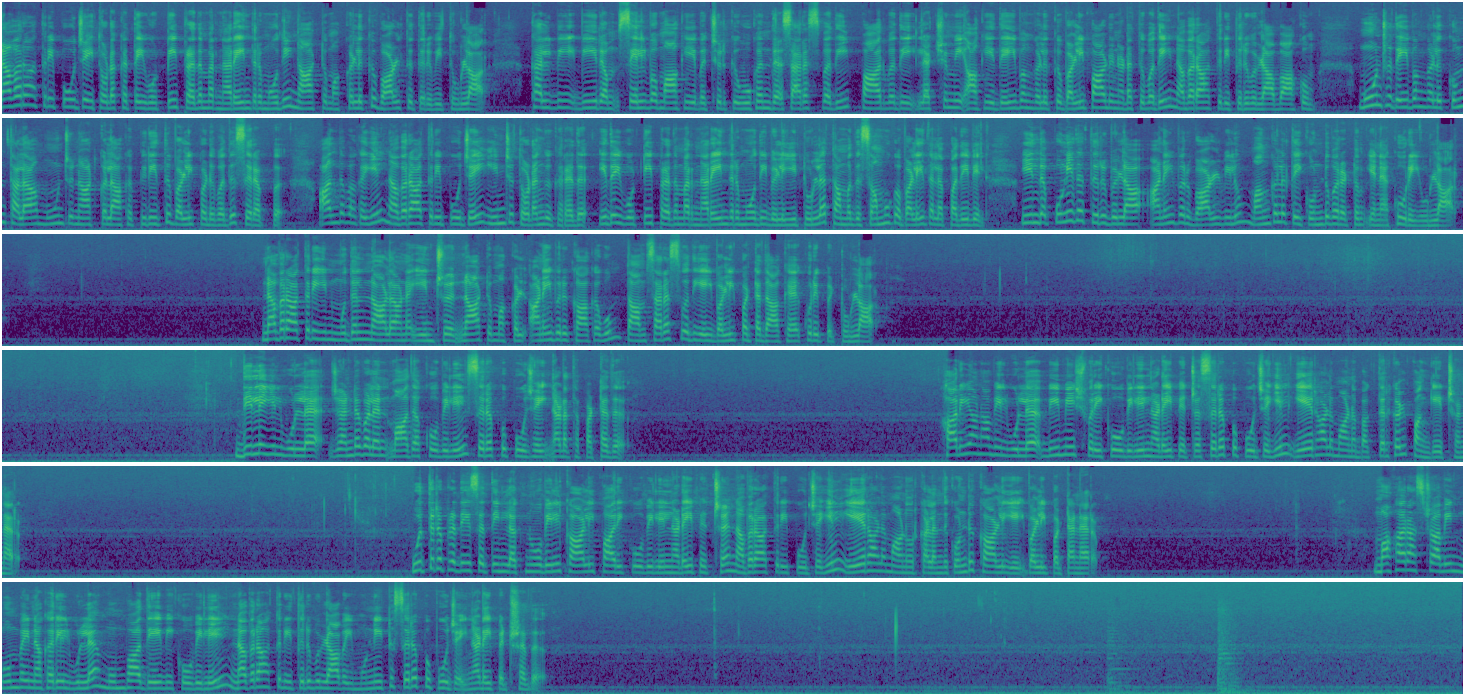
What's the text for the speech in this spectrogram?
நவராத்திரி பூஜை தொடக்கத்தை ஒட்டி பிரதமர் நரேந்திர மோடி நாட்டு மக்களுக்கு வாழ்த்து தெரிவித்துள்ளார். கல்வி வீரம் செல்வம் ஆகியவற்றிற்கு உகந்த சரஸ்வதி பார்வதி லட்சுமி ஆகிய தெய்வங்களுக்கு வழிபாடு நடத்துவதே நவராத்திரி திருவிழாவாகும். மூன்று தெய்வங்களுக்கும் தலா மூன்று நாட்களாக பிரித்து வழிபடுவது சிறப்பு. அந்த வகையில் நவராத்திரி பூஜை இன்று தொடங்குகிறது. இதையொட்டி பிரதமர் நரேந்திர மோடி வெளியிட்டுள்ள தமது சமூக வலைதள பதிவில் இந்த புனித திருவிழா அனைவர் வாழ்விலும் மங்களத்தை கொண்டுவரட்டும் என கூறியுள்ளார். நவராத்திரியின் முதல் நாளான இன்று நாட்டு மக்கள் அனைவருக்காகவும் தாம் சரஸ்வதியை வழிபட்டதாக குறிப்பிட்டுள்ளார். தில்லியில் உள்ள ஜண்டவளன் மாதா கோவிலில் சிறப்பு பூஜை நடத்தப்பட்டது. ஹரியானாவில் உள்ள பீமேஸ்வரி கோவிலில் நடைபெற்ற சிறப்பு பூஜையில் ஏராளமான பக்தர்கள் பங்கேற்றனர். உத்தரப்பிரதேசத்தின் லக்னோவில் காளிப்பாரி கோவிலில் நடைபெற்ற நவராத்திரி பூஜையில் ஏராளமானோர் கலந்து கொண்டு காளியை வழிபட்டனர். மகாராஷ்டிராவின் மும்பை நகரில் உள்ள மும்பா தேவி கோவிலில் நவராத்திரி திருவிழாவை முன்னிட்டு சிறப்பு பூஜை நடைபெற்றது.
